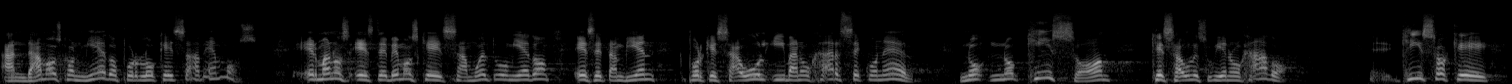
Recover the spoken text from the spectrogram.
Andamos con miedo por lo que sabemos. Hermanos, este, vemos que Samuel tuvo miedo, ese también porque Saúl iba a enojarse con él. No, no quiso que Saúl estuviera enojado. Eh, quiso que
